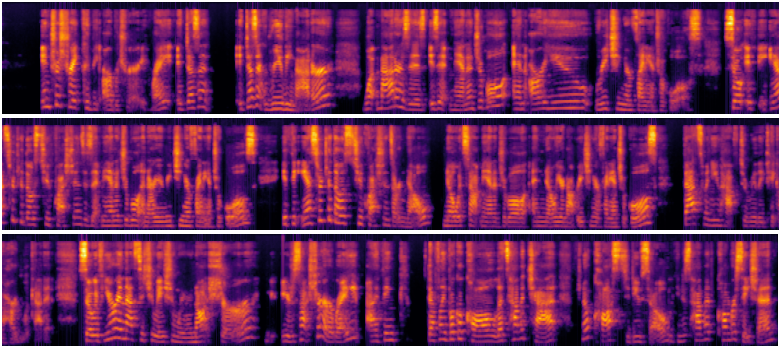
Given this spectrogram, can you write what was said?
interest rate could be arbitrary right it doesn't it doesn't really matter. What matters is, is it manageable and are you reaching your financial goals? So if the answer to those two questions, is it manageable and are you reaching your financial goals? If the answer to those two questions are no, no, it's not manageable, and no, you're not reaching your financial goals, that's when you have to really take a hard look at it. So if you're in that situation where you're not sure, you're just not sure, right? I think definitely book a call. Let's have a chat. There's no cost to do so. We can just have a conversation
